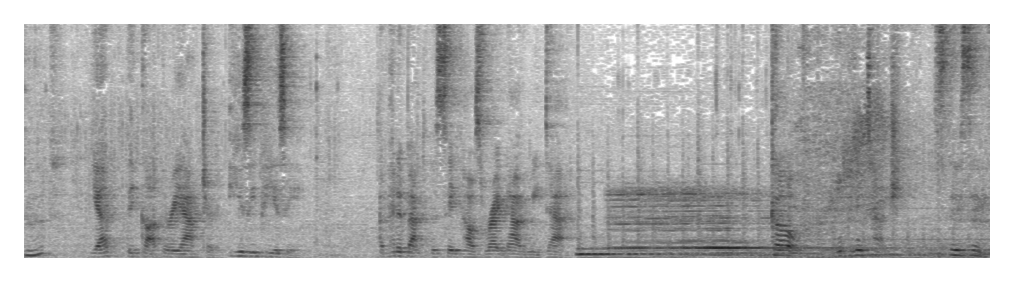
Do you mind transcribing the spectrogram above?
Good? Yep, they got the reactor. Easy peasy. I'm headed back to the safe house right now to meet Dad. Go. We'll be in touch. Stay safe.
